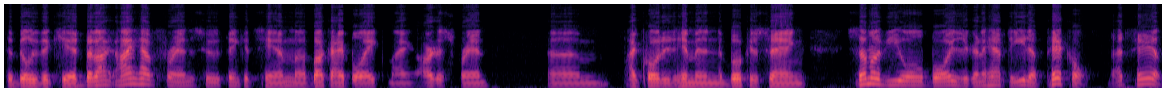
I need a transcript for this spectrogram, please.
the Billy the Kid. But I, I have friends who think it's him. Uh, Buckeye Blake, my artist friend, um, I quoted him in the book as saying, "Some of you old boys are going to have to eat a pickle." That's him.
